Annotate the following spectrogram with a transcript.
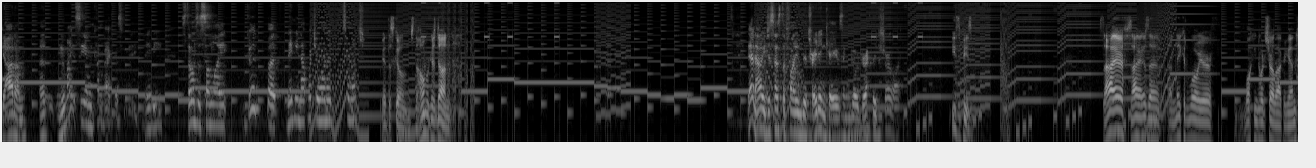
Got him. Uh, we might see him come back this way. Maybe. Stones of Sunlight, good, but maybe not what you wanted so much. We have the scones. The homework is done. Yeah, now he just has to find the trading caves and go directly to Charlock. Easy peasy. Sire, Sire is a, a naked warrior walking towards Charlock again.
